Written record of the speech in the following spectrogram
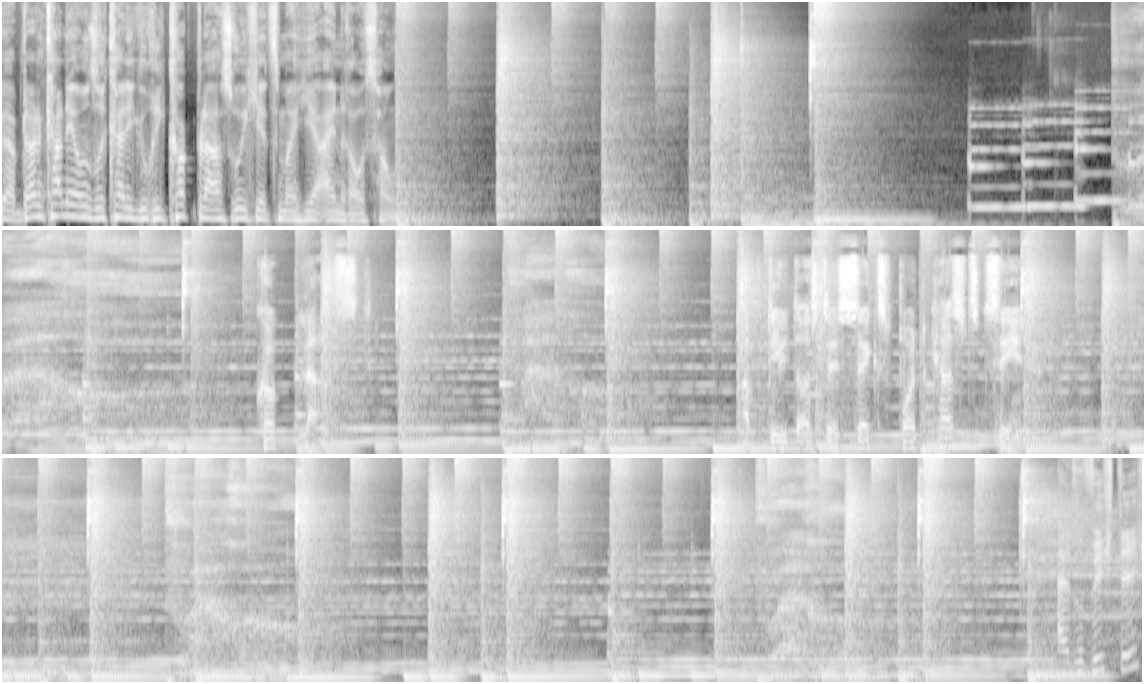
ja, dann kann ja unsere Kategorie Cockblast ruhig jetzt mal hier einen raushauen. Cockblast. Update aus der Sex-Podcast-Szene. Also wichtig,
